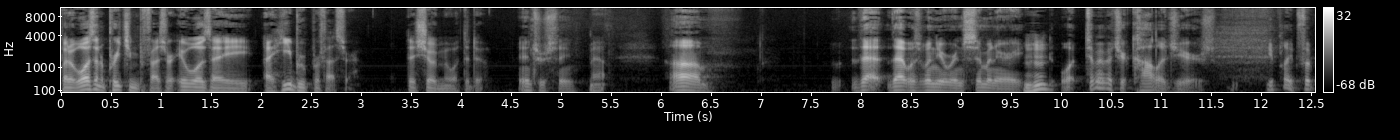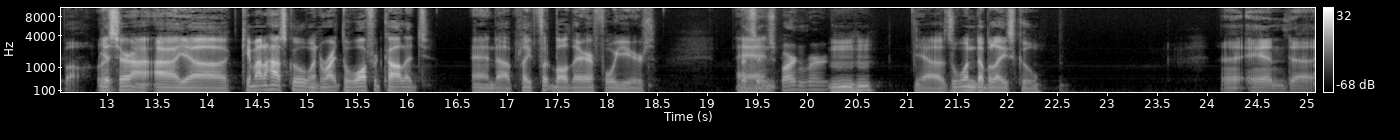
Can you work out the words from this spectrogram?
But it wasn't a preaching professor, it was a, a Hebrew professor that showed me what to do. Interesting. Yeah. Um, that that was when you were in seminary. Mm-hmm. What? Tell me about your college years. You played football. Right? Yes, sir. I, I uh, came out of high school, went right to Wofford College, and uh, played football there four years. That's in Spartanburg. Mm-hmm. Yeah, it was a one double A school. Uh, and uh,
